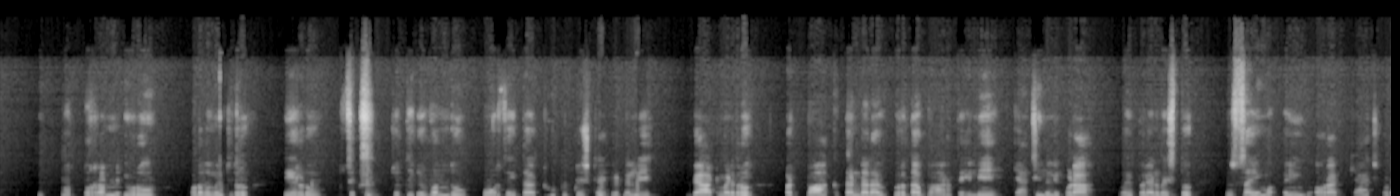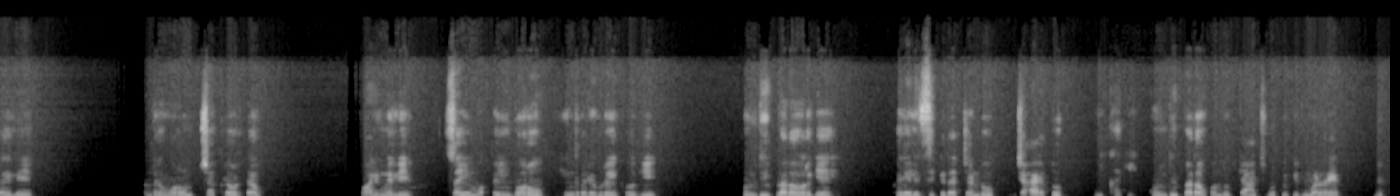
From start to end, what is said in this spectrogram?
ಇಪ್ಪತ್ತು ರನ್ ಇವರು ಹೊಡೆದು ಮೆಚ್ಚಿದ್ರು. ಎರಡು ಸಿಕ್ಸ್ ಜೊತೆಗೆ ಒಂದು ಫೋರ್ ಸಹಿತ ಟೂ ಫಿಫ್ಟಿ ಸ್ಟ್ರೈಕ್ ರೇಟ್ನಲ್ಲಿ ಬ್ಯಾಟ್ ಮಾಡಿದರು. ಬಟ್ ಪಾಕ್ ತಂಡದ ವಿರುದ್ಧ ಭಾರತ ಇಲ್ಲಿ ಕ್ಯಾಚಿಂಗ್ನಲ್ಲಿ ಕೂಡ ವೈಫಲ್ಯ ಅನುಭವಿಸಿತು. ಸೈಮ್ ಅಯೂಬ್ ಅವರ ಕ್ಯಾಚ್ ಕೂಡ ಇಲ್ಲಿ ಅಂದರೆ ವರುಣ್ ಚಕ್ರವರ್ತಿ ಬಾಲಿಂಗ್ನಲ್ಲಿ ಸೈಮ್ ಅಯೂಬ್ ಅವರು ಹಿಂದ್ಗಡೆ ಹೋಗಿ ಕುಲ್ದೀಪ್ ಯಾದವ್ ಅವರಿಗೆ ಕೈಯಲ್ಲಿ ಸಿಕ್ಕಿದ ಚೆಂಡು ಜಾರಿತು ಹೀಗಾಗಿ ಕುಲ್ದೀಪ್ ಯಾದವ್ ಒಂದು ಕ್ಯಾಚ್ ಬಿಟ್ಟು ಇದು ಮಾಡಿದರೆ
